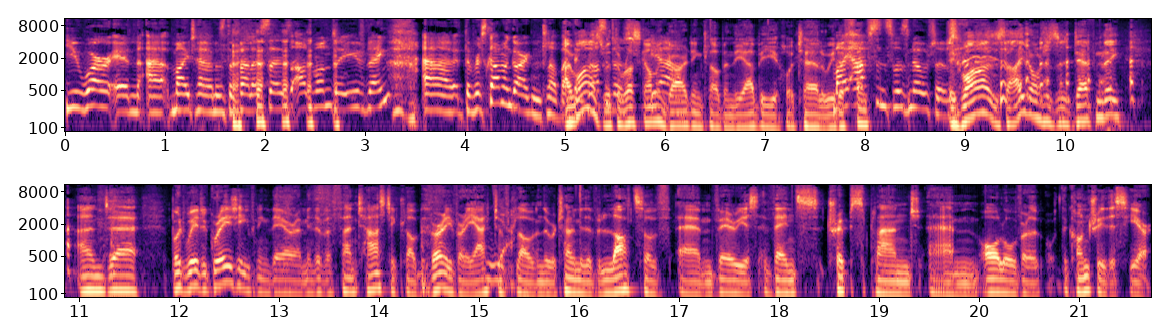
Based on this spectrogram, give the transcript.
you were in uh, my town, as the fella says, on Monday evening, uh, the Roscommon Garden Club. I, I think, was with the it? Roscommon Yeah. Gardening Club in the Abbey Hotel. We My absence was noted. It was. I noticed it definitely. And uh, but we had a great evening there. I mean, they have a fantastic club, very very active Yeah. club, and they were telling me they have lots of um, various events, trips planned um, all over the country this year.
